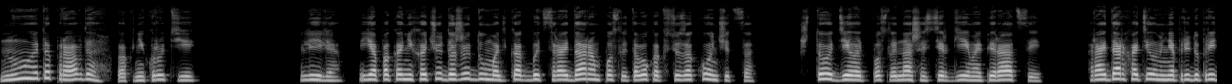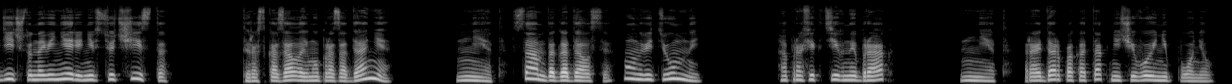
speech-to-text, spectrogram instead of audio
Ну, это правда, как ни крути. Лиля, я пока не хочу даже думать, как быть с Райдаром после того, как все закончится. Что делать после нашей с Сергеем операции? Райдар хотел меня предупредить, что на Венере не все чисто. Ты рассказала ему про задание? Нет, сам догадался, он ведь умный. А про фиктивный брак? Нет, Райдар пока так ничего и не понял.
